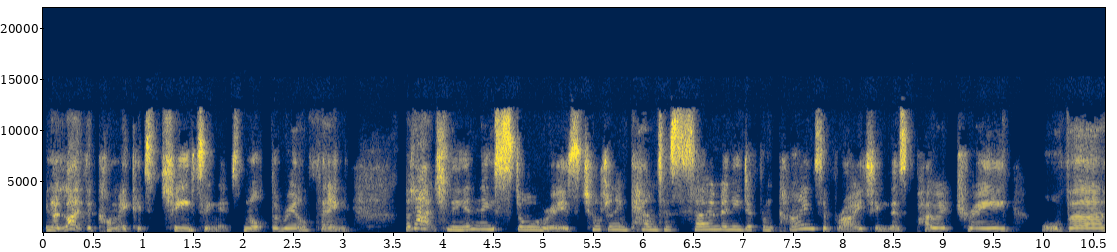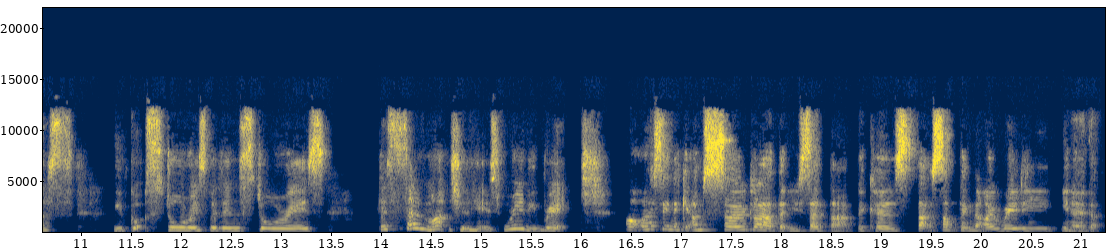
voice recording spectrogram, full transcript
you know like the comic it's cheating it's not the real thing But actually, in these stories, children encounter so many different kinds of writing. There's poetry or verse, you've got stories within stories. There's so much in here, it's really rich. Oh, honestly, Nikki, I'm so glad that you said that because that's something that I really, you know, that,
